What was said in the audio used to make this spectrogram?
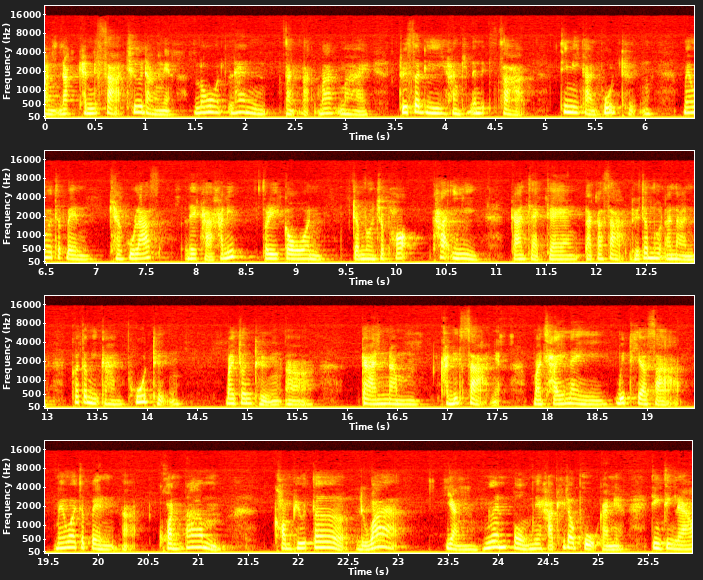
รนักคณิตศาสตร์ชื่อดังเนี่ยโลดแล่นต่างๆ มากมาย ทฤษฎีทางคณิตศาสตร์ที่มีการพูดถึง ไม่ว่าจะเป็นแคลคูลัสเลขาคณิตตรีโกณ จำนวนเฉพาะค่า e การแจกแจงตรรกศาสตร์หรือจำนวนอนันต์ก็จะมีการพูดถึงไปจนถึงการนำคณิตศาสตร์เนี่ยมาใช้ในวิทยาศาสตร์ ไม่ว่าจะเป็นควอนตัมคอมพิวเตอร์ หรือว่าอย่างเงื่อนปมเนี่ยครับที่เราผูกกันเนี่ยจริง ๆ แล้ว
